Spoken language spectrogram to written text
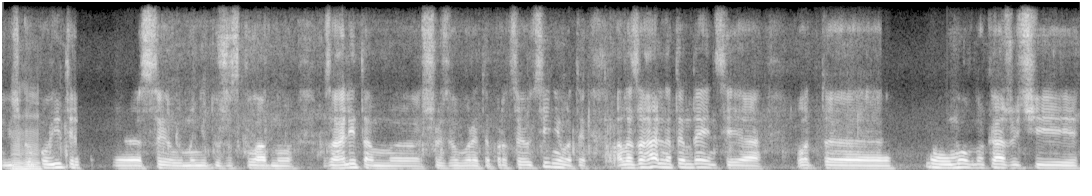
військово-повітряних е, сил. Мені дуже складно взагалі там щось говорити про це, оцінювати. Але загальна тенденція, от ну умовно кажучи.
